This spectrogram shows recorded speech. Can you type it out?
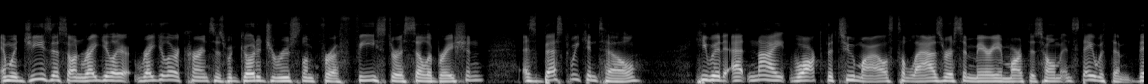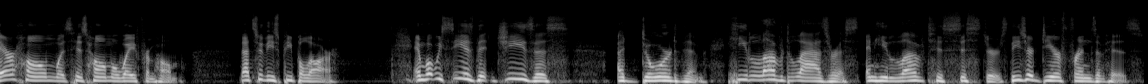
And when Jesus, on regular, regular occurrences, would go to Jerusalem for a feast or a celebration, as best we can tell, he would at night walk the two miles to Lazarus and Mary and Martha's home and stay with them. Their home was his home away from home. That's who these people are. And what we see is that Jesus adored them. He loved Lazarus and he loved his sisters. These are dear friends of his.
